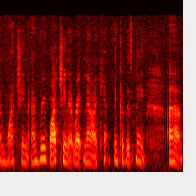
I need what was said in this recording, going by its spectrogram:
i'm watching i'm rewatching it right now i can't think of his name um,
